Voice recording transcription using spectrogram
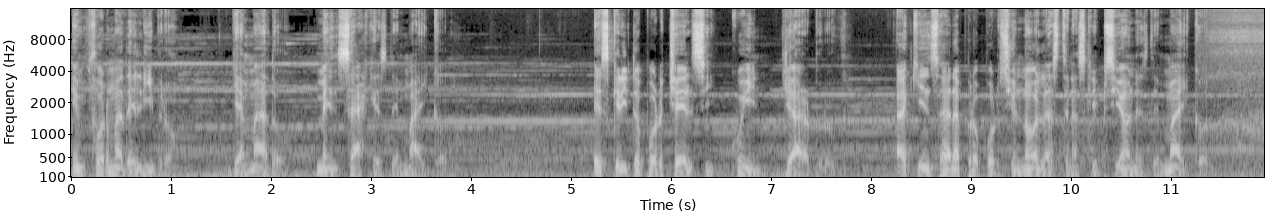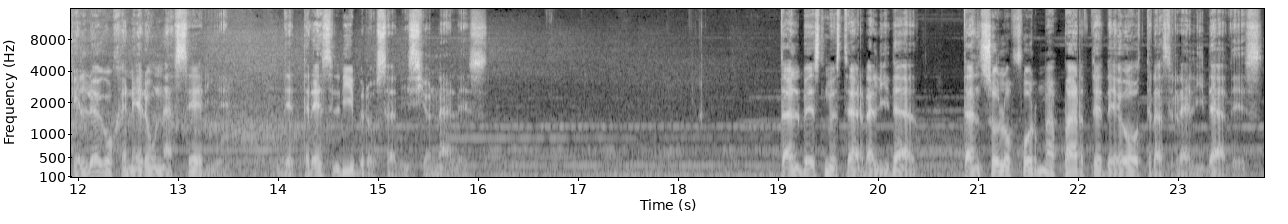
en forma de libro llamado Mensajes de Michael, escrito por Chelsea Quinn Yarbrough, a quien Sara proporcionó las transcripciones de Michael, que luego generó una serie de tres libros adicionales. Tal vez nuestra realidad tan solo forma parte de otras realidades,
